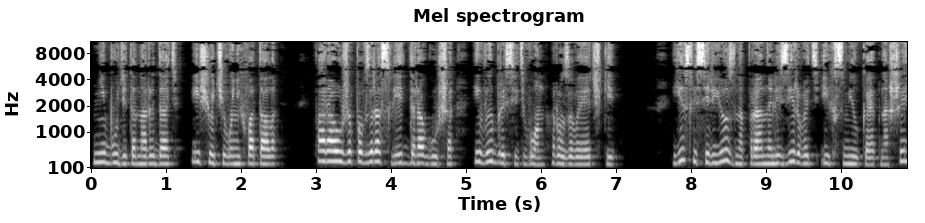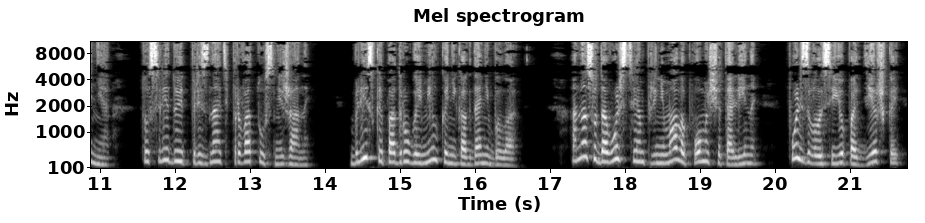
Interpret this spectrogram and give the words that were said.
Не будет она рыдать, еще чего не хватало. Пора уже повзрослеть, дорогуша, и выбросить вон розовые очки. Если серьезно проанализировать их с Милкой отношения, то следует признать правоту Снежаны. Близкой подругой Милка никогда не была. Она с удовольствием принимала помощь от Алины, пользовалась ее поддержкой,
